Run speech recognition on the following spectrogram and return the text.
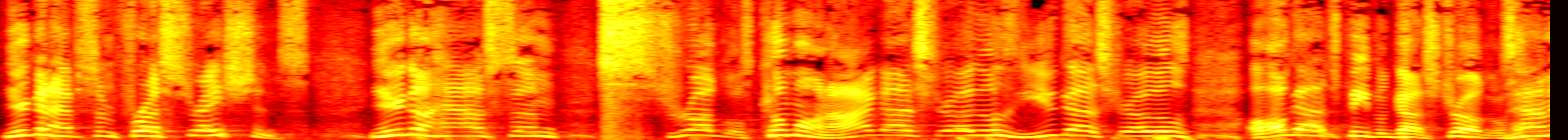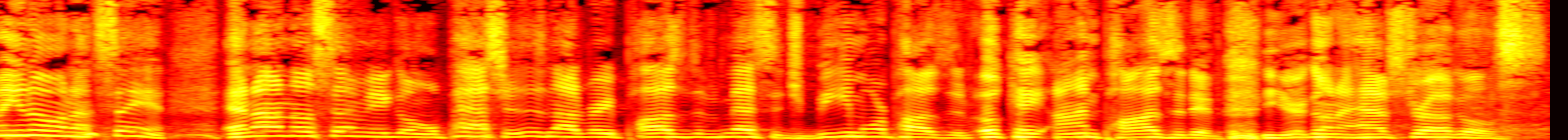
You're going to have some frustrations. You're going to have some struggles. Come on, I got struggles. You got struggles. All God's people got struggles. How many know what I'm saying? And I know some of you are going, well, Pastor, this is not a very positive message. Be more positive. Okay, I'm positive. You're going to have struggles.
